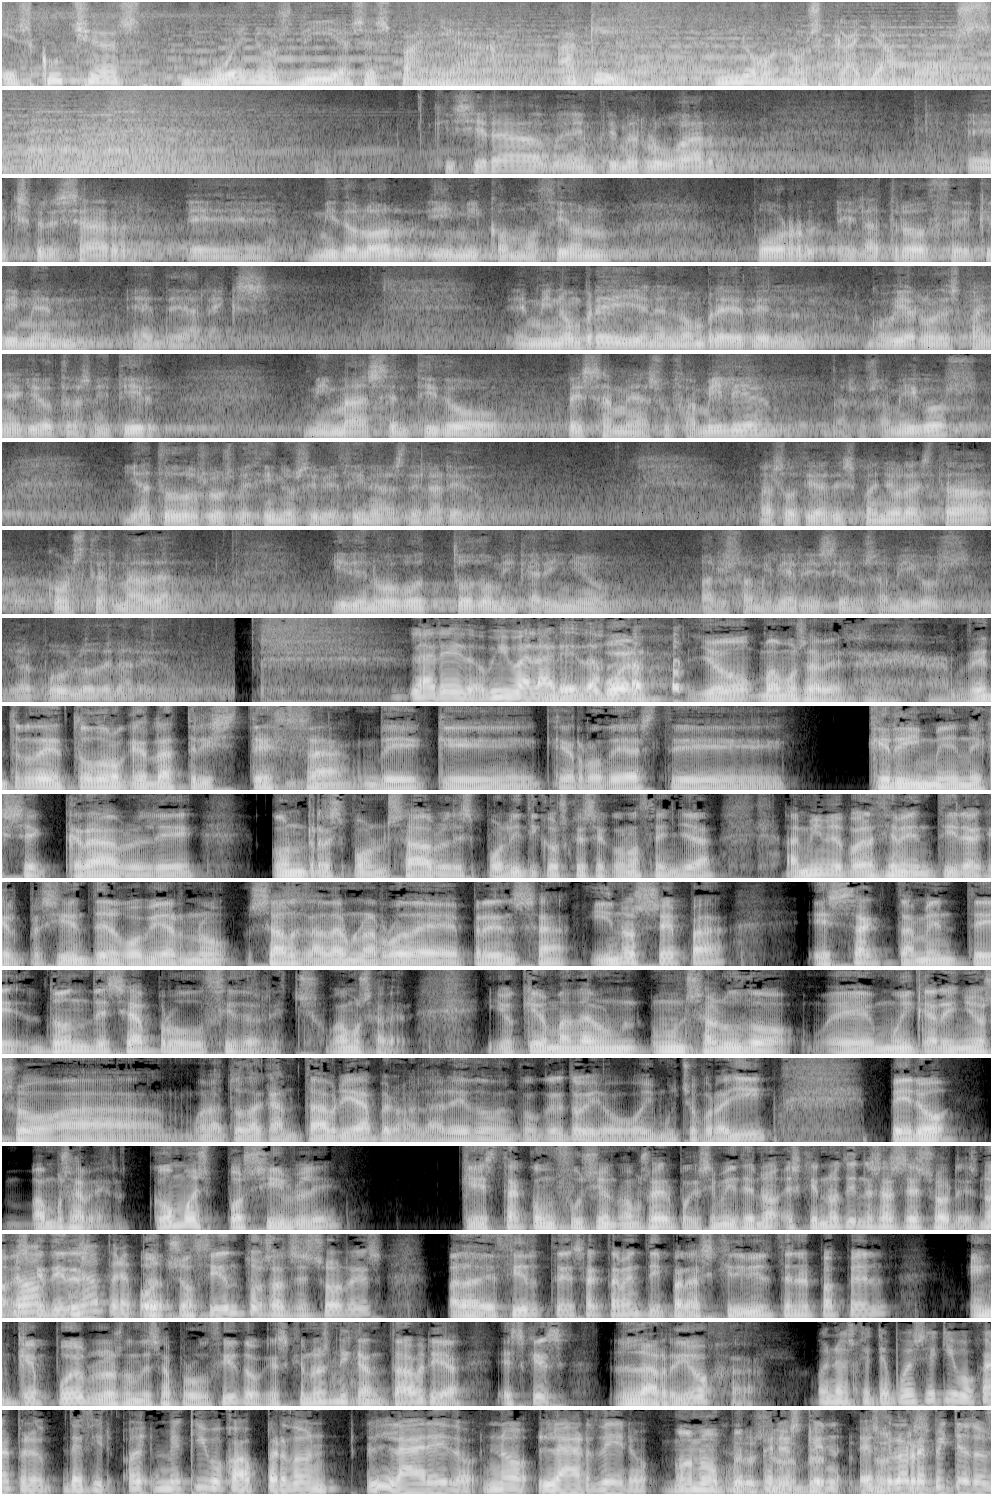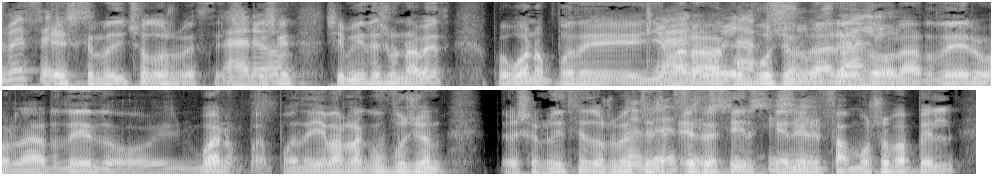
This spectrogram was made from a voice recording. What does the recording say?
Escuchas Buenos Días España. Aquí no nos callamos. Quisiera, en primer lugar, expresar eh, mi dolor y mi conmoción por el atroz eh, crimen eh, de Alex. En mi nombre y en el nombre del Gobierno de España quiero transmitir mi más sentido pésame a su familia, a sus amigos y a todos los vecinos y vecinas de Laredo. La sociedad española está consternada y de nuevo todo mi cariño a los familiares y a los amigos y al pueblo de Laredo. Laredo, viva Laredo. Bueno, yo, vamos a ver, dentro de todo lo que es la tristeza de que, que rodea este crimen execrable con responsables políticos que se conocen ya, a mí me parece mentira que el presidente del gobierno salga a dar una rueda de prensa y no sepa exactamente dónde se ha producido el hecho. Vamos a ver. Yo quiero mandar un, saludo eh, muy cariñoso a, bueno, a toda Cantabria, pero a Laredo en concreto, que yo voy mucho por allí. Pero vamos a ver, ¿cómo es posible que esta confusión, vamos a ver, porque si me dice, no, es que no tienes asesores, no, es que tienes 800 asesores para decirte exactamente y para escribirte en el papel en qué pueblos donde se ha producido, que es que no es ni Cantabria, es que es La Rioja. Bueno, es que te puedes equivocar, pero decir, me he equivocado, perdón, Laredo, no, Lardero. No, no, pero, es que, es que lo repite dos veces. Es que lo he dicho dos veces. Es que si me dices una vez, pues bueno, puede llevar a la confusión. Laredo, Lardero, Lardedo. Bueno, puede llevar la confusión, pero se lo dice dos veces. es decir, que en el famoso papel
